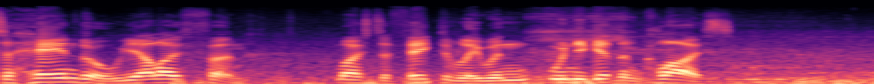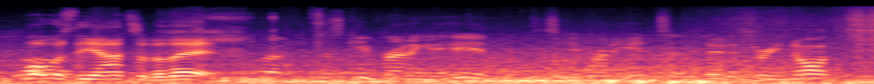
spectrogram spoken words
to handle yellowfin most effectively when, when you get them close. What was the answer to that? Just keep running ahead, just keep running ahead, knots,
